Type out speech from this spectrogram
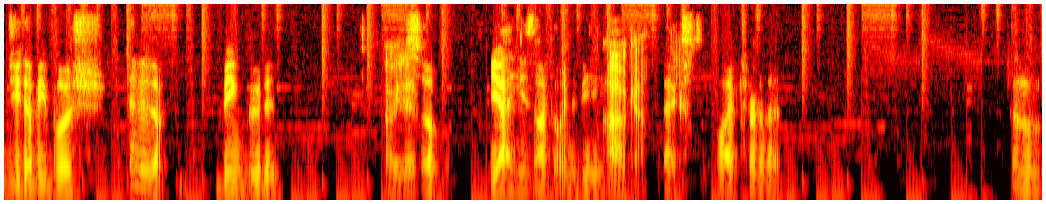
GW Bush ended up being booted. Oh, he did? So yeah, he's not going to be Oh, okay. next live tournament. And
